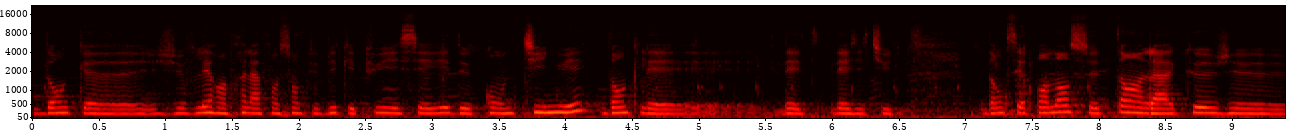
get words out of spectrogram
Donc, euh, je voulais rentrer à la fonction publique et puis essayer de continuer donc les, les, études. Donc, c'est pendant ce temps-là que je,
